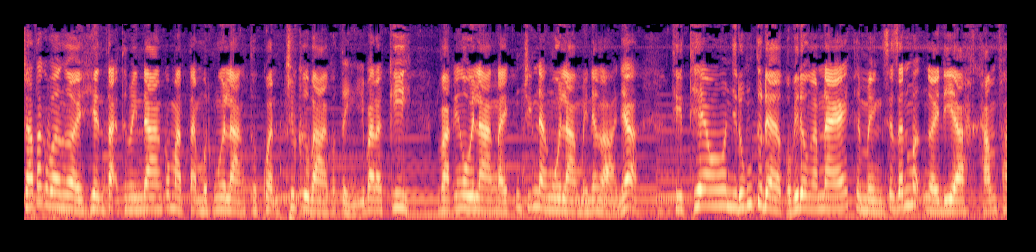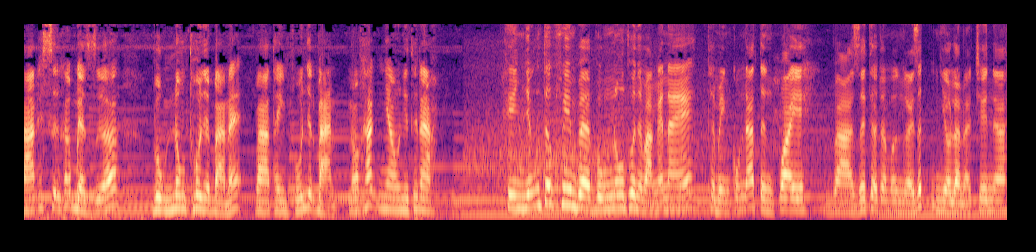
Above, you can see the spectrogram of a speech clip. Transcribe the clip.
Chào tất cả mọi người, hiện tại thì mình đang có mặt tại một ngôi làng thuộc quận Chukuba của tỉnh Ibaraki. Và cái ngôi làng này cũng chính là ngôi làng mình đang ở nhá. Thì theo như đúng tiêu đề của video ngày hôm nay ấy, thì mình sẽ dẫn mọi người đi à, khám phá cái sự khác biệt giữa vùng nông thôn Nhật Bản ấy và thành phố Nhật Bản nó khác nhau như thế nào. Thì những thước phim về vùng nông thôn Nhật Bản ngày nay ấy, thì mình cũng đã từng quay và giới thiệu cho mọi người rất nhiều lần ở trên à,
